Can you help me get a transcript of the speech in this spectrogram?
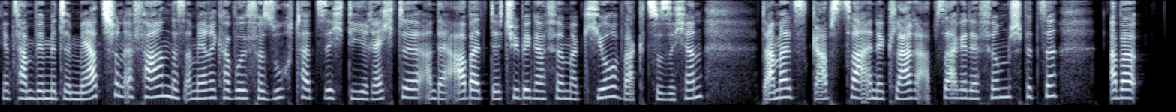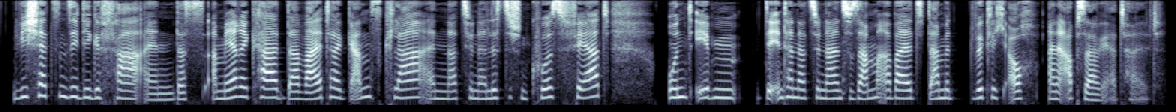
Jetzt haben wir Mitte März schon erfahren, dass Amerika wohl versucht hat, sich die Rechte an der Arbeit der Tübinger Firma CureVac zu sichern. Damals gab es zwar eine klare Absage der Firmenspitze, aber wie schätzen Sie die Gefahr ein, dass Amerika da weiter ganz klar einen nationalistischen Kurs fährt und eben der internationalen Zusammenarbeit damit wirklich auch eine Absage erteilt?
